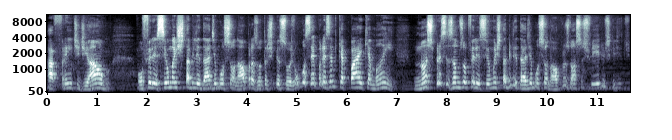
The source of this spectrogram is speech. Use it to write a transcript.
à frente de algo, oferecer uma estabilidade emocional para as outras pessoas. Você, por exemplo, que é pai, que é mãe, nós precisamos oferecer uma estabilidade emocional para os nossos filhos, queridos.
